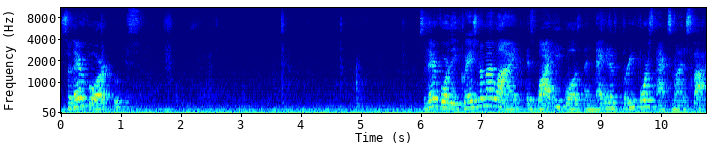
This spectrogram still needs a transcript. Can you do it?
So therefore, oops. So therefore, the equation of my line is y equals a negative 3 fourths x minus 5.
